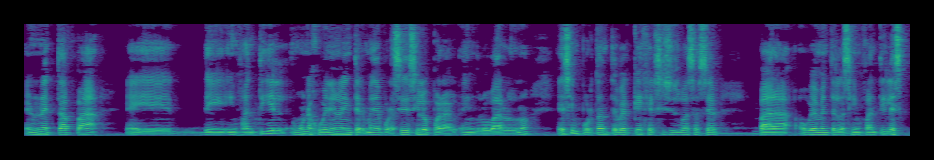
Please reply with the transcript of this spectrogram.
en una etapa eh, de infantil, una juvenil, una intermedia, por así decirlo, para englobarlos, ¿no? Es importante ver qué ejercicios vas a hacer para, obviamente, las infantiles,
